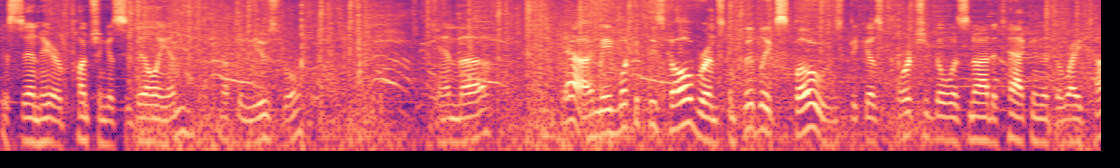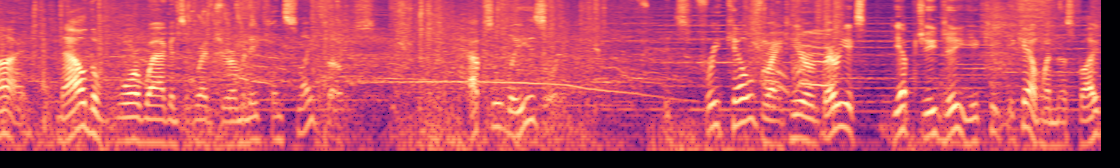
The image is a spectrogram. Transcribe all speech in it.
just in here punching a civilian. Nothing useful. And, uh, yeah, I mean, look at these culverins completely exposed because Portugal is not attacking at the right time. Now the war wagons of Red Germany can snipe those. Absolutely easily. It's free kills right here. Very ex Yep, GG. You can't, you can't win this fight.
